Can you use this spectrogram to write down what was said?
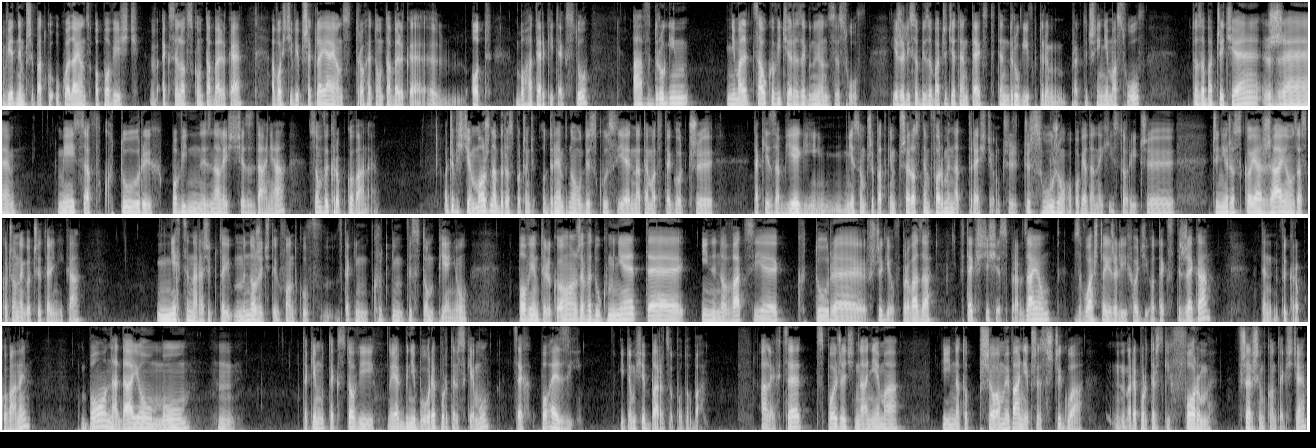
W jednym przypadku układając opowieść w excelowską tabelkę, a właściwie przeklejając trochę tą tabelkę y, od bohaterki tekstu, a w drugim niemal całkowicie rezygnując ze słów. Jeżeli sobie zobaczycie ten tekst, ten drugi, w którym praktycznie nie ma słów, to zobaczycie, że miejsca, w których powinny znaleźć się zdania, są wykropkowane. Oczywiście można by rozpocząć odrębną dyskusję na temat tego, czy takie zabiegi nie są przypadkiem przerostem formy nad treścią, czy, czy służą opowiadanej historii, czy, czy nie rozkojarzają zaskoczonego czytelnika. Nie chcę na razie tutaj mnożyć tych wątków w takim krótkim wystąpieniu. Powiem tylko, że według mnie te innowacje, które Szczygieł wprowadza, w tekście się sprawdzają, zwłaszcza jeżeli chodzi o tekst rzeka, ten wykropkowany, bo nadają mu hmm, takiemu tekstowi, no jakby nie było reporterskiemu, cech poezji. I to mi się bardzo podoba ale chcę spojrzeć na niema i na to przełamywanie przez szczygła mm, reporterskich form w szerszym kontekście.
